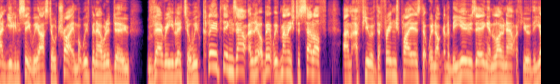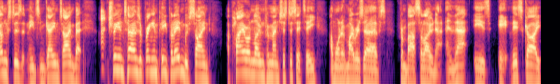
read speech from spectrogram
and you can see we are still trying, but we've been able to do very little. We've cleared things out a little bit. We've managed to sell off um, a few of the fringe players that we're not going to be using and loan out a few of the youngsters that need some game time. But actually, in terms of bringing people in, we've signed a player on loan from Manchester City and one of my reserves from Barcelona. And that is it. This guy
